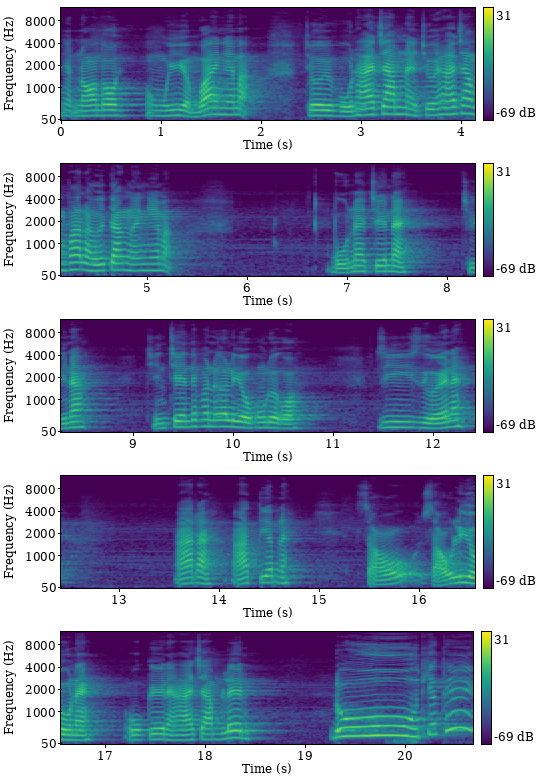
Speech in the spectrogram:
nhận non thôi không nguy hiểm quá anh em ạ. Chơi vốn 200 này chơi 200 phát là hơi căng này anh em ạ. 4 này trên này 9 này 9 trên thế phát nữa liều không được rồi. Di dưới này át à át tiếp này. 6 6 liều này ok này 200 lên. Đu tiếc thế.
